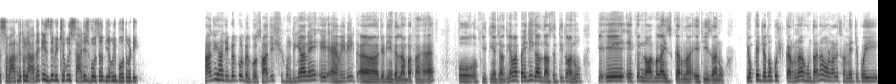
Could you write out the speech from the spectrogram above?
ਸਵਾਲ ਖੜੇ ਤੋਂ ਲੱਗਦਾ ਕਿ ਇਸ ਦੇ ਵਿੱਚ ਕੋਈ ਸਾਜ਼ਿਸ਼ ਹੋ ਸਕਦੀ ਹੈ, ਕੋਈ ਬਹੁਤ ਵੱਡੀ? ਹਾਂਜੀ ਹਾਂਜੀ, ਬਿਲਕੁਲ ਬਿਲਕੁਲ। ਸਾਜ਼ਿਸ਼ ਹੁੰਦੀਆਂ ਨੇ, ਇਹ ਐਵੇਂ ਨਹੀਂ ਜਿਹੜੀਆਂ ਗੱਲਾਂ ਬਾਤਾਂ ਹੈ, ਉਹ ਉਹ ਕੀਤੀਆਂ ਜਾਂਦੀਆਂ। ਮੈਂ ਪਹਿਲੀ ਗੱਲ ਦੱਸ ਦਿੱਤੀ ਤੁਹਾਨੂੰ ਕਿ ਇਹ ਇੱਕ ਨਾਰਮਲਾਈਜ਼ ਕਰਨਾ, ਇਹ ਚੀਜ਼ਾਂ ਨੂੰ। ਕਿਉਂਕਿ ਜਦੋਂ ਕੁਝ ਕਰਨਾ ਹੁੰਦਾ ਨਾ, ਆਉਣ ਵਾਲੇ ਸਮੇਂ 'ਚ ਕੋਈ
